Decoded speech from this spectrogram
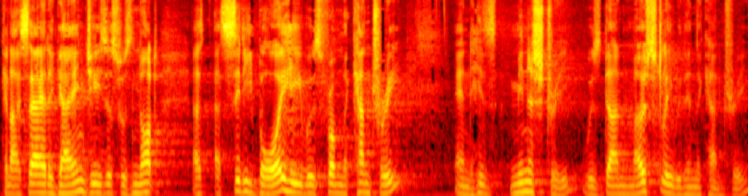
Can I say it again? Jesus was not a, a city boy, he was from the country, and his ministry was done mostly within the country.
